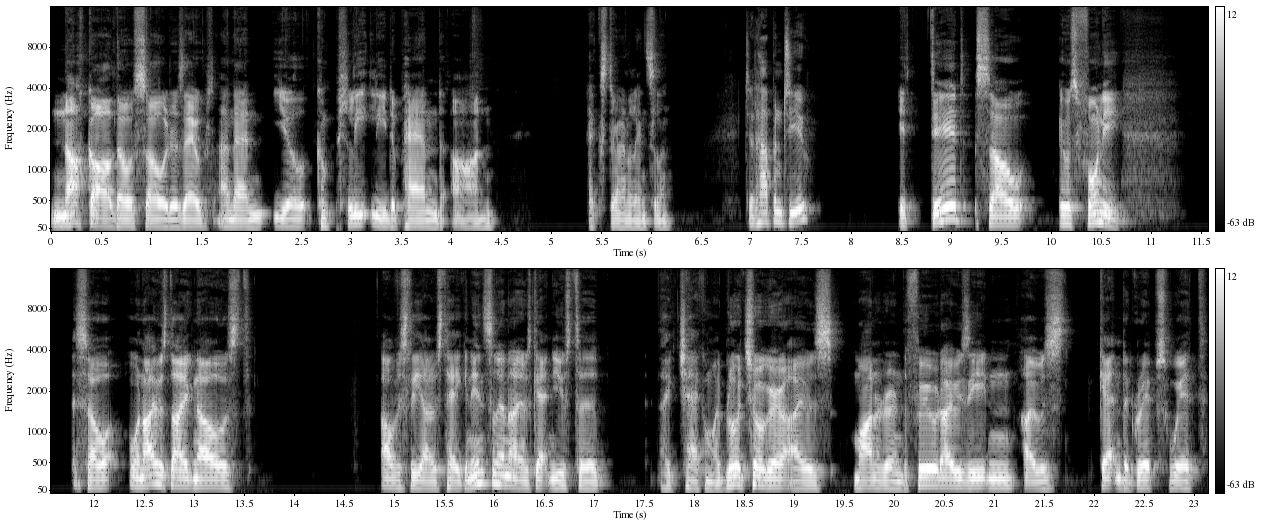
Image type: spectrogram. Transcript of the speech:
knock all those soldiers out, and then you'll completely depend on external insulin. Did it happen to you? It did. So it was funny. So when I was diagnosed, obviously I was taking insulin. I was getting used to like checking my blood sugar. I was monitoring the food I was eating. I was getting the grips with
